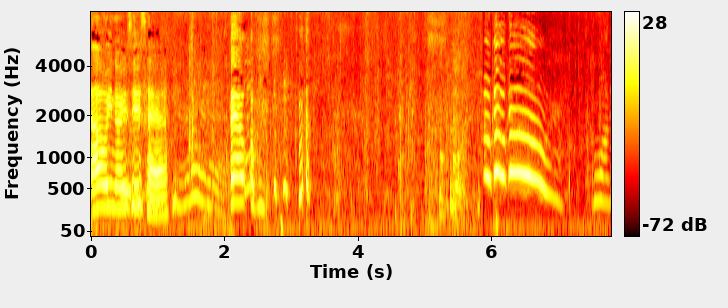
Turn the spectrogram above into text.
Oh, he knows who's here. Bill. go, Good boy. go, go. Go on.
